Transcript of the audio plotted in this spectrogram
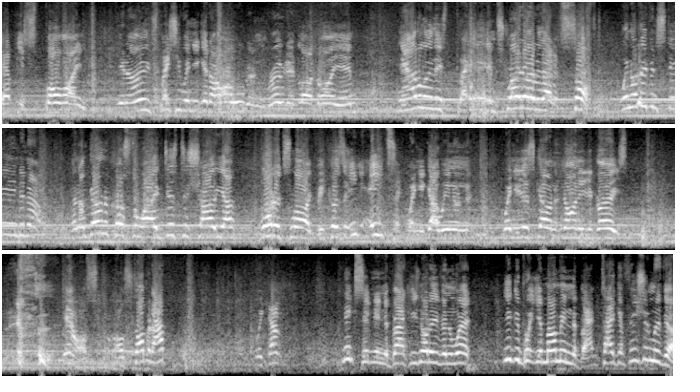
up your spine, you know, especially when you get old and rooted like I am. Now have a look at this, bam, straight over that, it's soft. We're not even standing up. And I'm going across the wave just to show you what it's like because it eats it when you go in and when you're just going at 90 degrees. now I'll, I'll stop it up we come. Nick's sitting in the back, he's not even wet. You could put your mum in the back, take her fishing with you.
